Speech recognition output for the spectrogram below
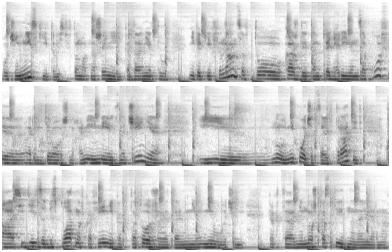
очень низкий, то есть в том отношении, когда нету никаких финансов, то каждые там 5 гривен за кофе ориентировочных, они имеют значение, и ну, не хочется их тратить, а сидеть за бесплатно в кофейне как-то тоже это не, не очень, как-то немножко стыдно, наверное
